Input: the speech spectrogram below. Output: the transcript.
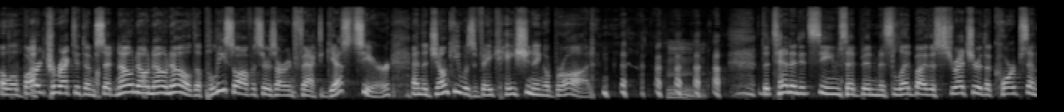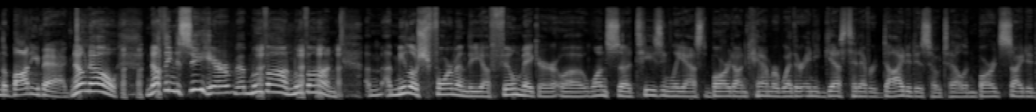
Oh, well, Bard corrected them, said, no, no, no, no. The police officers are in fact guests here, and the junkie was vacationing abroad. The tenant, it seems, had been misled by the stretcher, the corpse, and the body bag. No, no, nothing to see here. Uh, Move on, move on. Um, uh, Milos Forman, the uh, filmmaker, uh, once uh, teasingly asked Bard on camera whether any guest had ever died at his hotel, and Bard cited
